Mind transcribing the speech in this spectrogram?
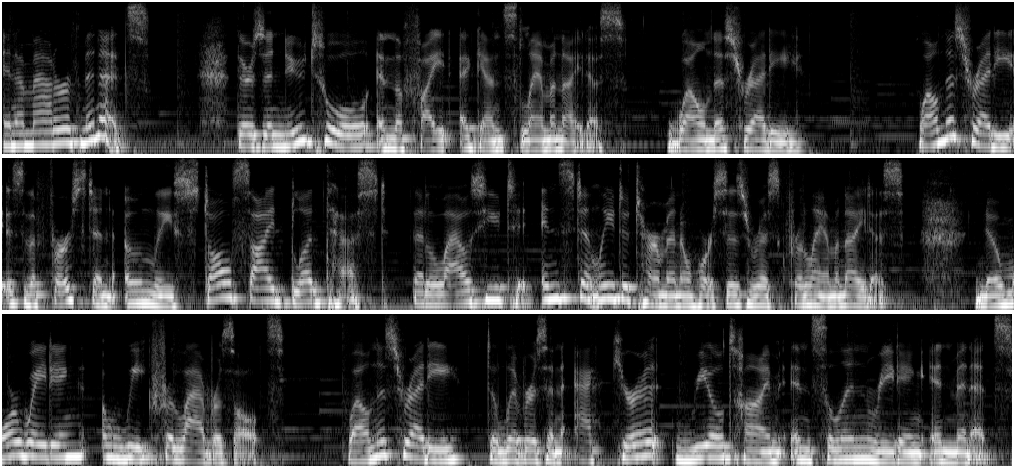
in a matter of minutes? There's a new tool in the fight against laminitis Wellness Ready. Wellness Ready is the first and only stall side blood test that allows you to instantly determine a horse's risk for laminitis. No more waiting a week for lab results. Wellness Ready delivers an accurate, real time insulin reading in minutes.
